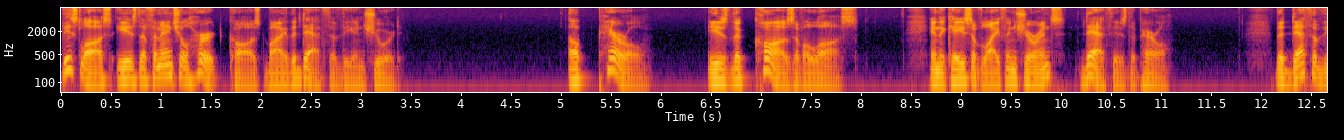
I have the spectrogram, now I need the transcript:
this loss is the financial hurt caused by the death of the insured. A peril is the cause of a loss. In the case of life insurance, death is the peril. The death of the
